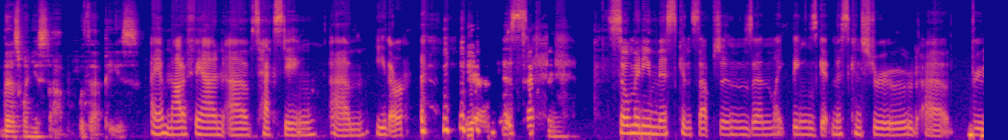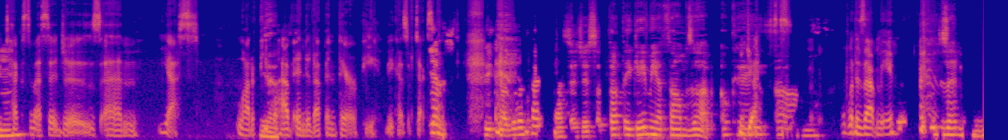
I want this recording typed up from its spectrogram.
that's when you stop with that piece. I am not a fan of texting um, either. yeah, texting so many misconceptions and like things get misconstrued uh, through mm-hmm. text messages. And yes, a lot of people yeah. have ended up in therapy because of text. Yes, because of the text messages. I thought they gave me a thumbs up. Okay. Yes. Um, what does that mean? what does that mean?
